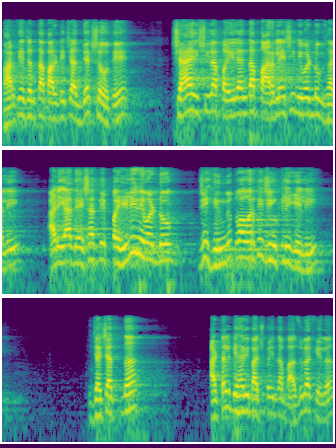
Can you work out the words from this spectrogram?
भारतीय जनता पार्टीचे अध्यक्ष होते. शहाऐंशीला पहिल्यांदा पार्ल्याची निवडणूक झाली आणि या देशातली पहिली निवडणूक जी हिंदुत्वावरती जिंकली गेली ज्याच्यातनं अटल बिहारी वाजपेयींना बाजूला केलं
